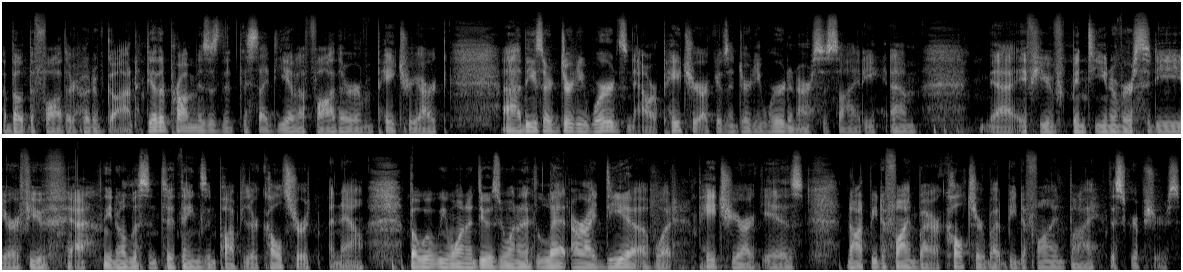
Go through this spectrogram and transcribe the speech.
about the fatherhood of God. The other problem is, is that this idea of a father or of a patriarch, uh, these are dirty words now. Our patriarch is a dirty word in our society. Um, uh, if you've been to university or if you've uh, you know listened to things in popular culture now but what we want to do is we want to let our idea of what patriarch is not be defined by our culture but be defined by the scriptures.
